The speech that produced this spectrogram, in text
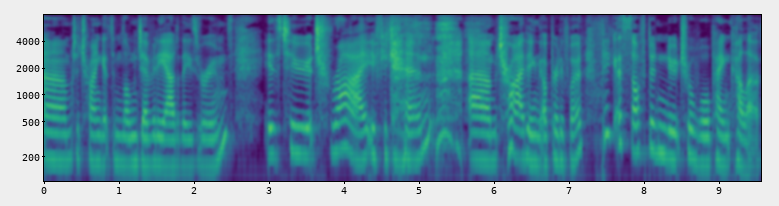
um, to try and get some longevity out of these rooms is to try, if you can, um, try being the operative word, pick a softer neutral wall paint colour.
